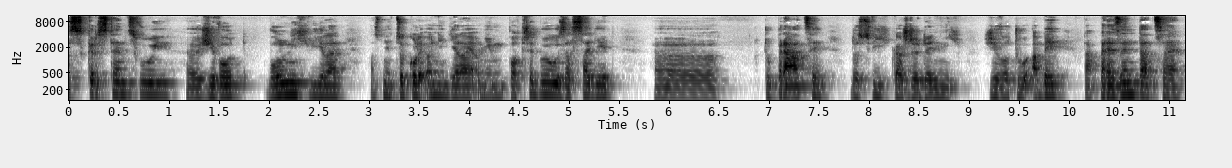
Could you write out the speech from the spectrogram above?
skrz ten svůj život, volný chvíle, vlastně cokoliv oni dělají, oni potřebují zasadit tu práci do svých každodenních životů, aby ta prezentace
